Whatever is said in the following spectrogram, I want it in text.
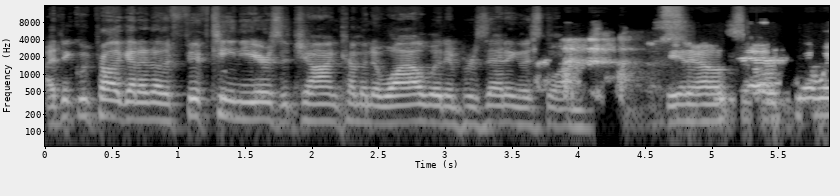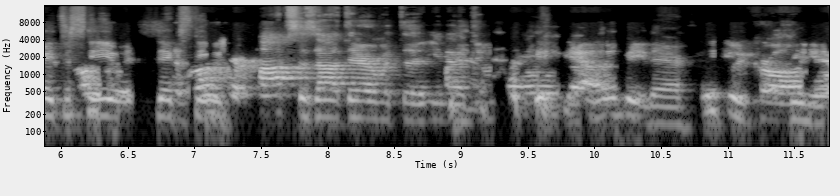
I think we probably got another 15 years of John coming to Wildwood and presenting this one. You know, so I can't wait to see you at 60. Pops is out there with the, you know, yeah, he'll be there. He could crawl, you know,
